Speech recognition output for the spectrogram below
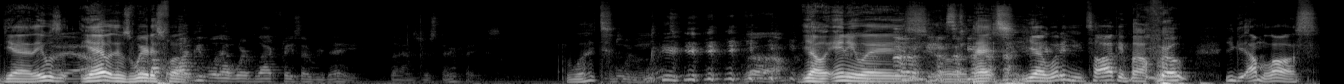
Yeah, it was. Yeah, Yeah, it was, it was weird as fuck. White people that wear blackface every day. That's just their face. What? Yo, anyways, uh, that's yeah. What are you talking about, bro? You get, I'm lost.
